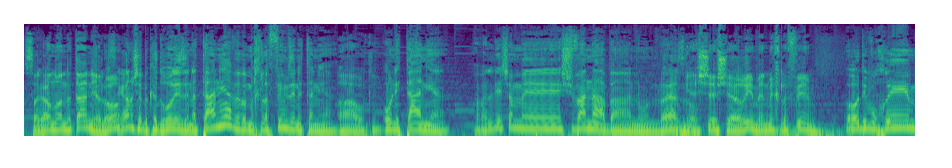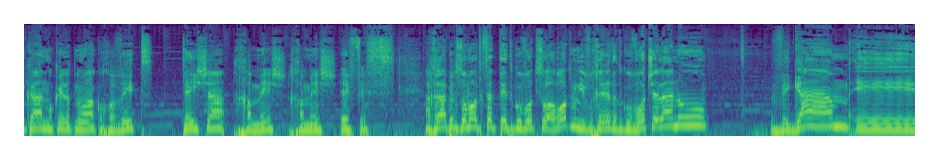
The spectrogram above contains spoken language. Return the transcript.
סגרנו על נתניה, לא? סגרנו שבכדורגל זה נתניה ובמחלפים זה נתניה. אה, אוקיי. או נתניה. אבל יש שם אה, שווה נע בנון, לא יעזור. יש אה, שערים, אין מחלפים. עוד דיווחים, כאן מוקד התנועה, כוכבית 9550. אחרי הפרסומות קצת אה, תגובות סוערות מנבחרת התגובות שלנו. וגם אה,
